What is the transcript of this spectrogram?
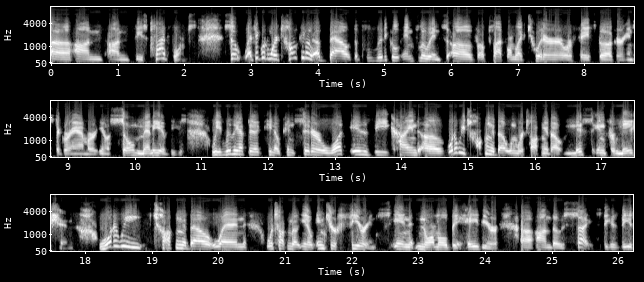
uh, on on these platforms. So I think when we're talking about the political influence of a platform like Twitter or Facebook or Instagram or you know so many of these, we really have to you know consider what is the kind of what are we talking about when we're talking about misinformation? What are we talking about when we're talking about you know interference in normal behavior uh, on those sites because these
